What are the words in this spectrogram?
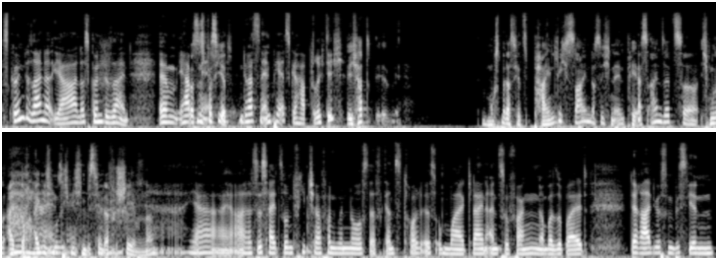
Es könnte sein, dass, ja, das könnte sein. Ähm, Was ist ein- passiert? Du hast ein NPS gehabt, richtig? Ich hatte. äh, Muss mir das jetzt peinlich sein, dass ich ein NPS einsetze? Ich muss, äh, Ah, doch, ja, eigentlich muss ich mich NPS ein bisschen dafür schämen, ne? Ja, ja, das ist halt so ein Feature von Windows, das ganz toll ist, um mal klein anzufangen. Aber sobald der Radius ein bisschen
